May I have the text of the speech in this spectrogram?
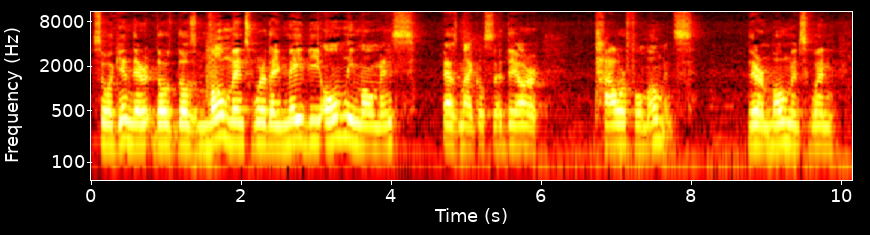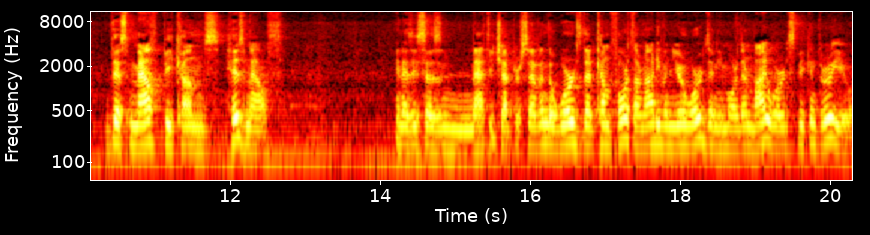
So again, there those those moments where they may be only moments, as Michael said, they are powerful moments. There are moments when this mouth becomes his mouth. And as he says in Matthew chapter 7, the words that come forth are not even your words anymore. They're my words speaking through you.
